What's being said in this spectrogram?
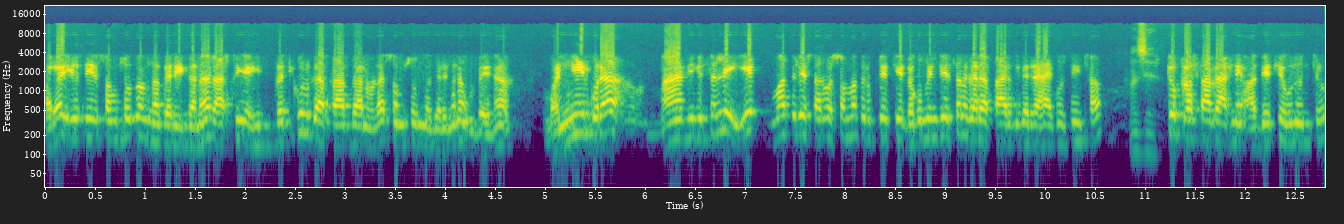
र यो चाहिँ संशोधन नगरिकन राष्ट्रिय हित प्रतिकूलका प्रावधानहरूलाई संशोधन नगरिकन हुँदैन भन्ने कुरा महाधिवेशनले एक मतले सर्वसम्मत रूपले त्यो डकुमेन्टेसन गरेर पारित गरिरहेको चाहिँ छ। त्यो प्रस्ताव राख्ने अध्यक्ष हुनुहुन्थ्यो।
